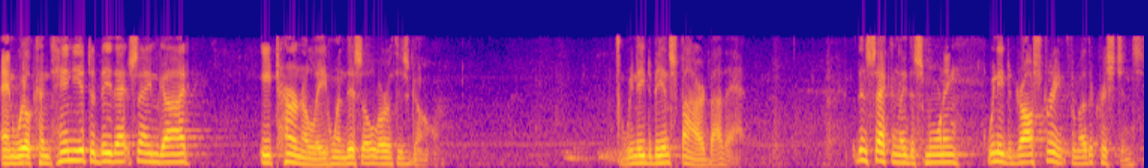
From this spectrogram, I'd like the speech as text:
And will continue to be that same God eternally when this old earth is gone. We need to be inspired by that. But then, secondly, this morning, we need to draw strength from other Christians.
